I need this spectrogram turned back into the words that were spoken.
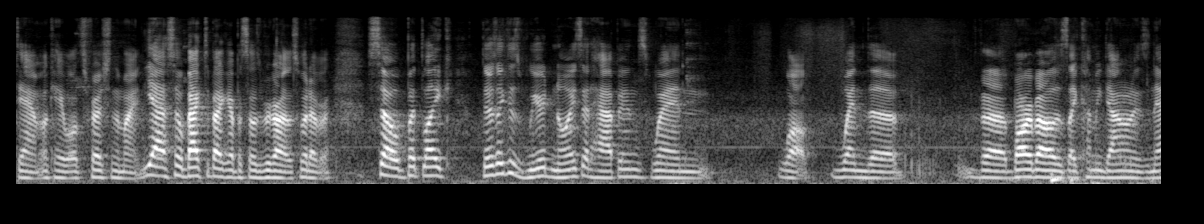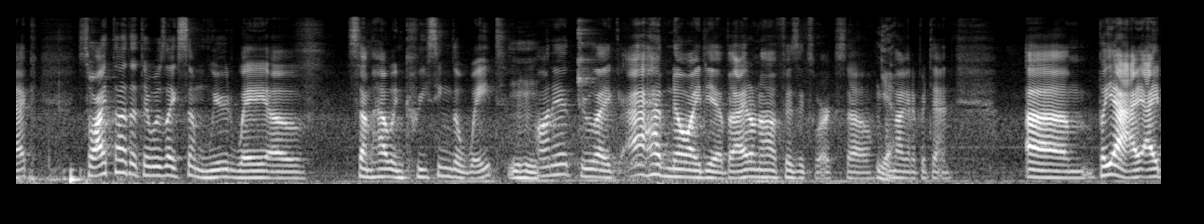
Damn. Okay. Well, it's fresh in the mind. Yeah. So back to back episodes, regardless, whatever. So, but like, there's like this weird noise that happens when, well, when the the barbell is like coming down on his neck. So I thought that there was like some weird way of somehow increasing the weight Mhm. on it through like I have no idea, but I don't know how physics works, so Yeah. I'm not gonna pretend. Um, but yeah, I, I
